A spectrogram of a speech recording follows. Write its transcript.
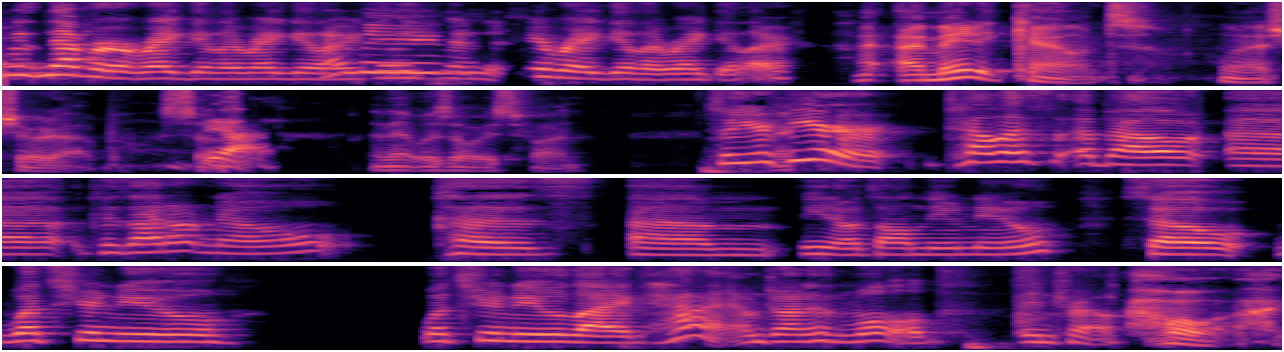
was never a regular regular. I mean- irregular regular. I, I made it count when I showed up. So Yeah. and that was always fun. So you're Right. here. Tell us about uh because I don't know because um you know it's all new new. So what's your new what's your new like hi I'm Jonathan Wold intro. Oh, I,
